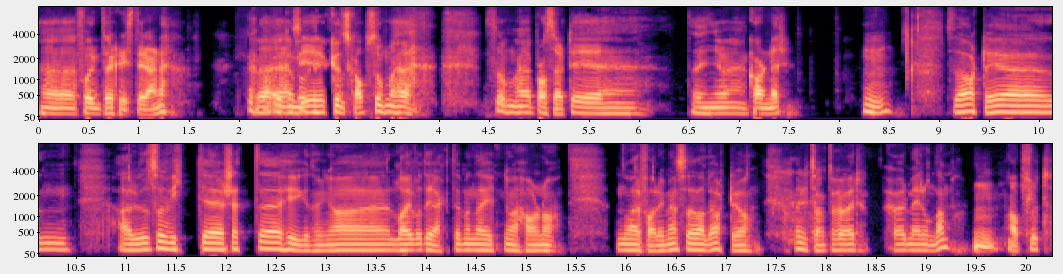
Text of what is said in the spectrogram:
uh, form for klisterhjerne. Det er mye kunnskap som er, som er plassert i den karen der. Mm. Så det er artig. Jeg har vel så vidt sett Hygenhunder live og direkte, men det er ikke noe jeg har noe, noe erfaring med, så det er veldig artig og, interessant å høre, høre, mer om dem. Mm, absolutt.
